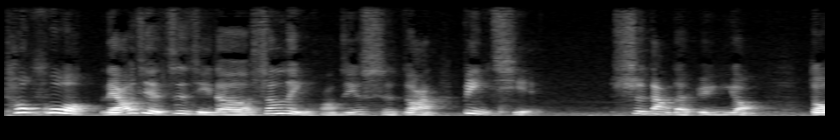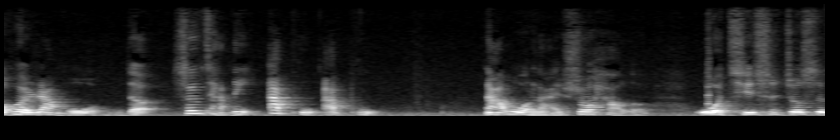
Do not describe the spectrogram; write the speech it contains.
通过了解自己的生理黄金时段，并且适当的运用，都会让我们的生产力 up up。拿我来说好了，我其实就是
